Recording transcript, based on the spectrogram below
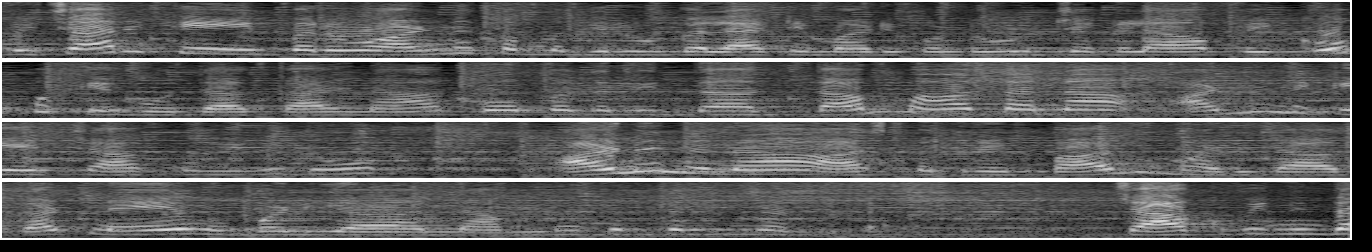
ವಿಚಾರಕ್ಕೆ ಇಬ್ಬರು ಅಣ್ಣ ತಮ್ಮಂದಿರು ಗಲಾಟೆ ಮಾಡಿಕೊಂಡು ಜಗಳ ವಿಕೋಪಕ್ಕೆ ಹೋದ ಕಾರಣ ಕೋಪದಲ್ಲಿದ್ದ ತಮ್ಮ ತನ್ನ ಅಣ್ಣನಿಗೆ ಚಾಕು ಇರಿದು ಅಣ್ಣನನ್ನ ಆಸ್ಪತ್ರೆ ಪಾಲು ಮಾಡಿದ ಘಟನೆ ಹುಬ್ಬಳ್ಳಿಯ ನವನಗರದಲ್ಲಿ ನಡೆದಿದೆ. ಚಾಕುವಿನಿಂದ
